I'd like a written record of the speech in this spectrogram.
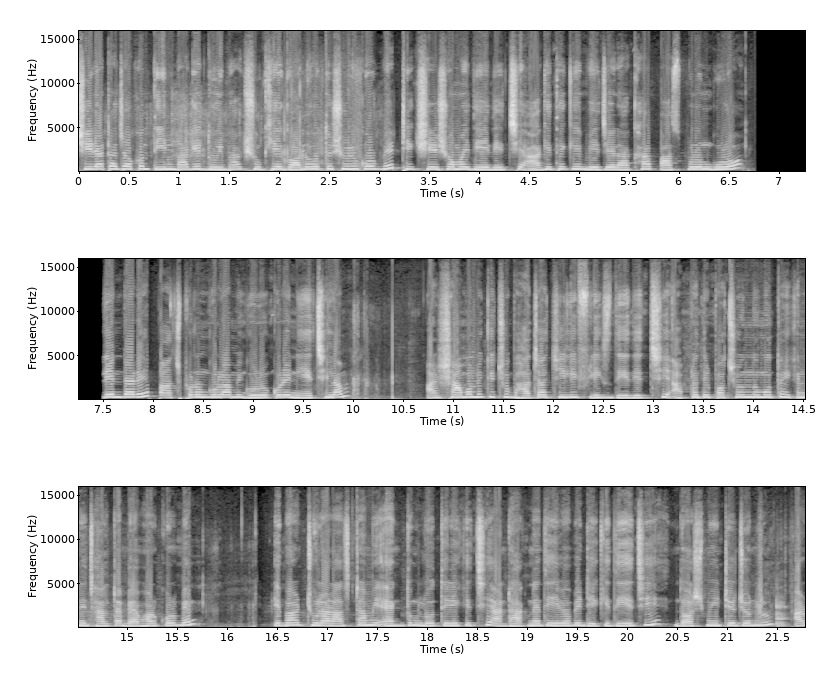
শিরাটা যখন তিন ভাগে দুই ভাগ শুকিয়ে ঘন হতে শুরু করবে, ঠিক সেই সময় দিয়ে দিচ্ছি আগে থেকে ভেজে রাখা পাঁচফোড়ন গুঁড়ো। ব্লেন্ডারে পাঁচফোড়নগুলো আমি গুঁড়ো করে নিয়েছিলাম। আর সামান্য কিছু ভাজা চিলি ফ্লিক্স দিয়ে দিচ্ছি। আপনাদের পছন্দ মতো এখানে ঝালটা ব্যবহার করবেন। এবার চুলার আঁচটা আমি একদম লোতে রেখেছি আর ঢাকনা দিয়ে এভাবে ঢেকে দিয়েছি দশ মিনিটের জন্য। আর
